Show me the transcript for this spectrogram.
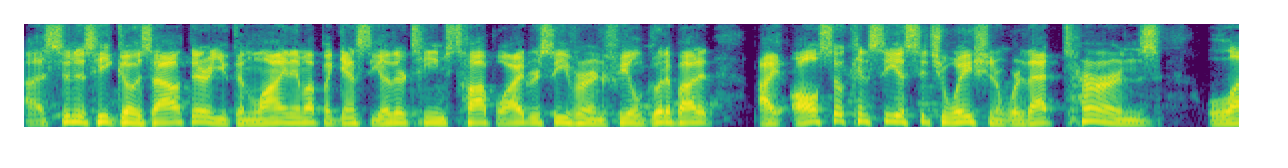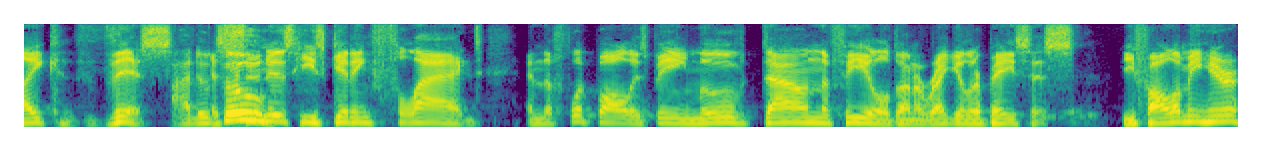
Uh, as soon as he goes out there you can line him up against the other team's top wide receiver and feel good about it i also can see a situation where that turns like this I do as too. soon as he's getting flagged and the football is being moved down the field on a regular basis you follow me here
